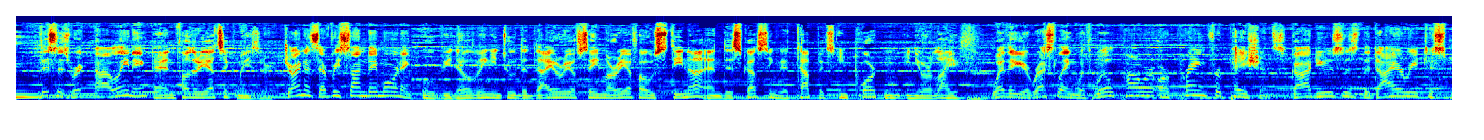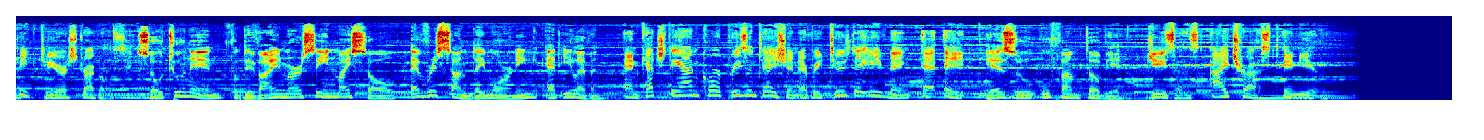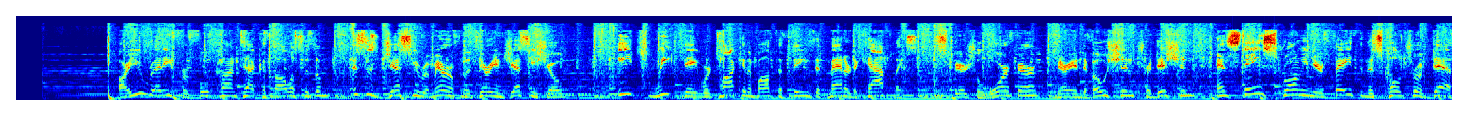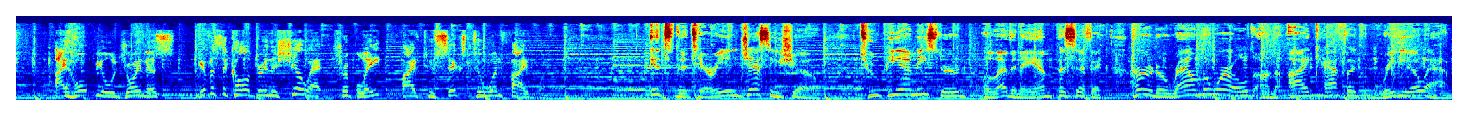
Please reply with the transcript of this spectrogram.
This is Rick Paolini and Father Jacek Mazer. Join us every Sunday morning. We'll be delving into the diary of St. Maria Faustina and discussing the topics important in your life. Whether you're wrestling with willpower or praying for patience, God uses the diary to speak to your struggles. So tune in for Divine Mercy in My Soul every Sunday morning at 11. And catch the encore presentation every Tuesday evening at 8. Jezu ufam Tobie. Jesus, I trust in you. Are you ready for full contact Catholicism? This is Jesse Romero from the Terry and Jesse Show. Each weekday, we're talking about the things that matter to Catholics spiritual warfare, Marian devotion, tradition, and staying strong in your faith in this culture of death. I hope you'll join us. Give us a call during the show at 888 526 2151. It's the Terry and Jesse Show. 2 p.m. Eastern, 11 a.m. Pacific. Heard around the world on the iCatholic radio app.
